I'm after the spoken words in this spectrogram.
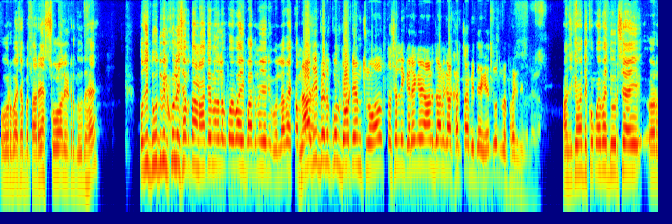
और भाई साहब बता रहे हैं सोलह लीटर दूध है। तो जी दूध बिल्कुल ऐसा बताना कि मतलब कोई भाई बाद में ये नहीं बोल रहा भाई कम ना जी बिल्कुल दो टाइम चुवाओ तसल्ली करेंगे आन जान का खर्चा भी देंगे दूध में फ़र्क नहीं मिलेगा हाँ जी क्योंकि देखो कोई भाई दूर से आए और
